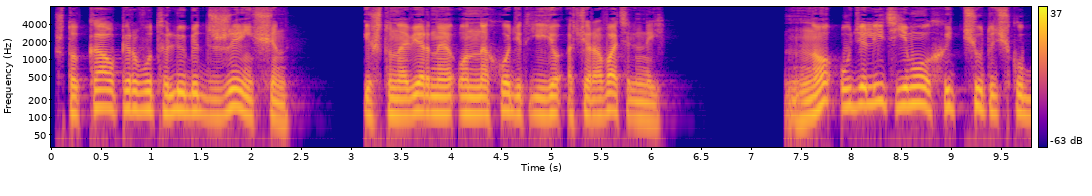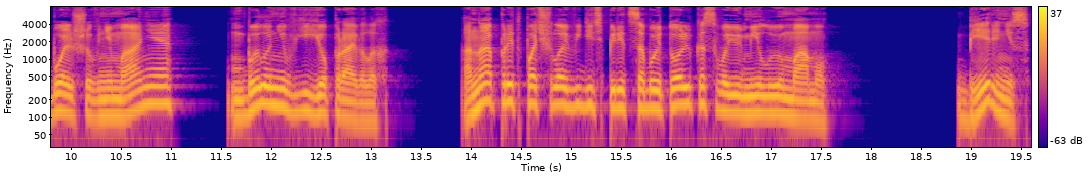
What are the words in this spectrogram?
что Каупервуд любит женщин и что, наверное, он находит ее очаровательной. Но уделить ему хоть чуточку больше внимания было не в ее правилах. Она предпочла видеть перед собой только свою милую маму. «Беренис»,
